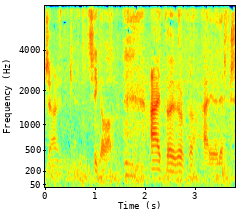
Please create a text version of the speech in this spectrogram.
Johnny the Cat, svi ga vole. Aj, to je bilo to. Arrivederci.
